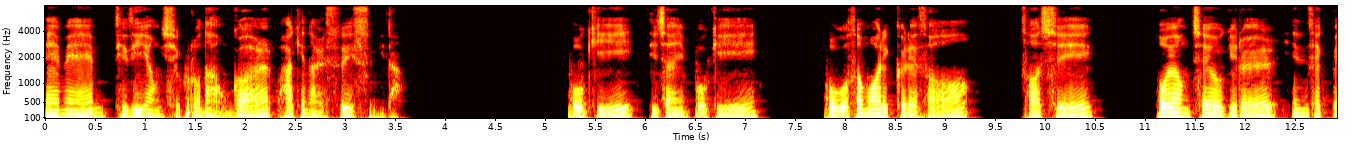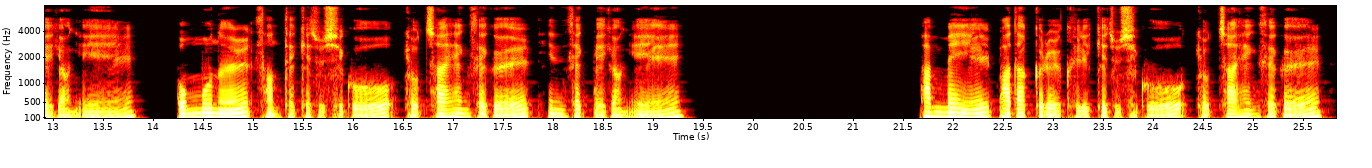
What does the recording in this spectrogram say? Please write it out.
MMDD 형식으로 나온 걸 확인할 수 있습니다. 보기, 디자인 보기, 보고서 머리글에서 서식, 도형 채우기를 흰색 배경 1, 본문을 선택해 주시고 교차 행색을 흰색 배경 1, 판매일 바닥글을 클릭해 주시고 교차 행색을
